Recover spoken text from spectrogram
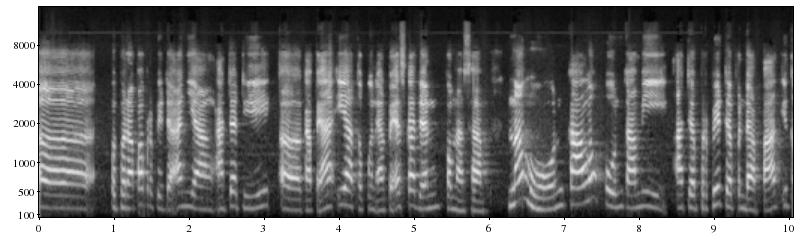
uh, beberapa perbedaan yang ada di uh, KPAI ataupun LPSK dan Komnas HAM. Namun kalaupun kami ada berbeda pendapat itu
